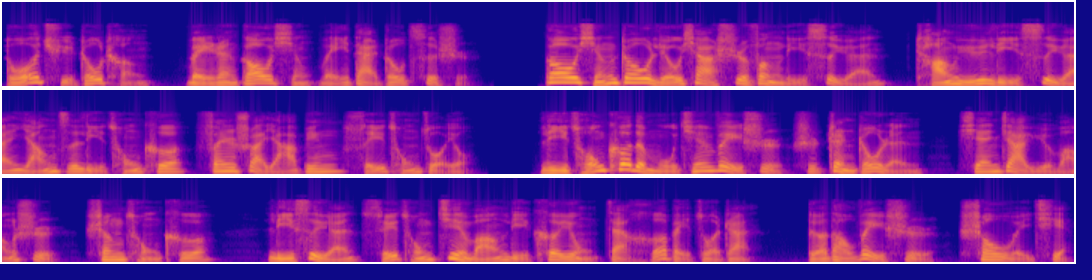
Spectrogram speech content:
夺取州城，委任高行为代州刺史。高行州留下侍奉李嗣源，常与李嗣源养子李从珂分率牙兵随从左右。李从珂的母亲魏氏是镇州人，先嫁与王氏，生从珂。李嗣源随从晋王李克用在河北作战，得到魏氏，收为妾，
